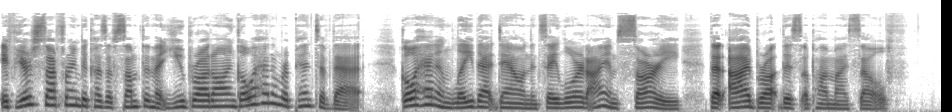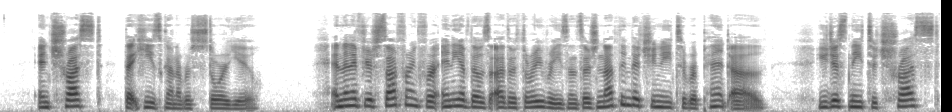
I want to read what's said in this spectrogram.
if you're suffering because of something that you brought on, go ahead and repent of that. Go ahead and lay that down and say, Lord, I am sorry that I brought this upon myself. And trust that He's going to restore you. And then if you're suffering for any of those other three reasons, there's nothing that you need to repent of. You just need to trust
